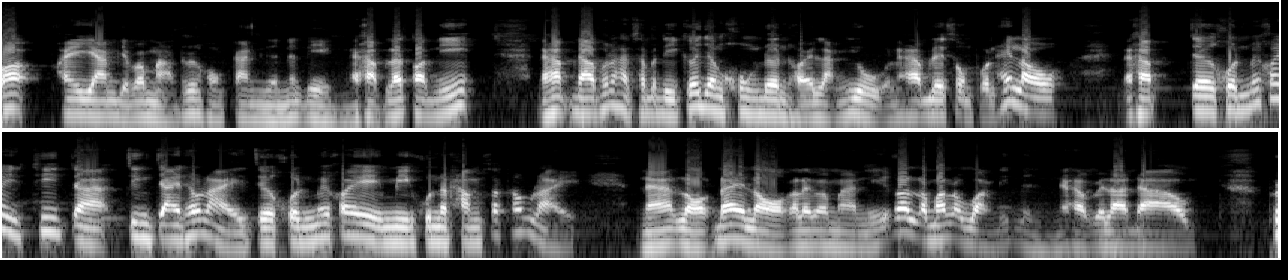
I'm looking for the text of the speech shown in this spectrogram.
ก็พยายามอย่าประมาทเรื่องของการเงินนั่นเองนะครับ แล้วตอนนี้นะครับดาวพฤหัสบดีก็ยังคงเดินถอยหลังอยู่นะครับ เลยส่งผลให้เรานะครับ เจอคนไม่ค่อยที่จะจริงใจเท่าไหร่ เจอคนไม่ค่อยมีคุณธรรมสักเท่าไหร่นะหลอกได้หลอกอะไรประมาณนี้ก็ระมัดระวังนิดหนึ่งนะครับ เวลาดาวพฤ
